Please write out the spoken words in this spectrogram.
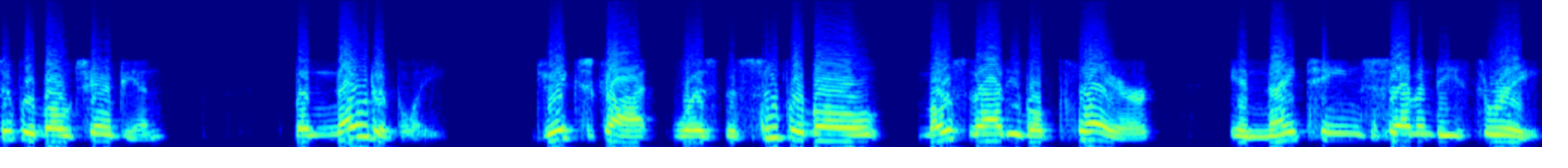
Super Bowl champion, but notably, Jake Scott was the Super Bowl most valuable player in 1973.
